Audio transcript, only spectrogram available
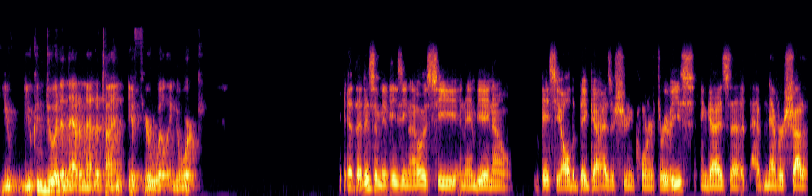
You you can do it in that amount of time if you're willing to work. Yeah, that is amazing. I always see in the NBA now, basically all the big guys are shooting corner threes, and guys that have never shot a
